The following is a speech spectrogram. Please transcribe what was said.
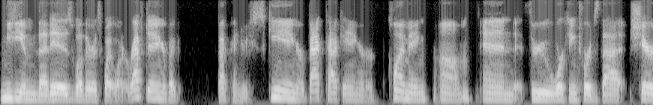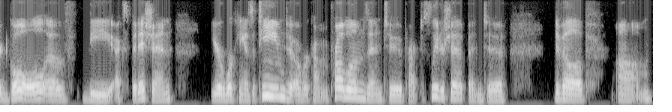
medium that is whether it's whitewater rafting or back backcountry skiing or backpacking or climbing. Um and through working towards that shared goal of the expedition you're working as a team to overcome problems and to practice leadership and to develop um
